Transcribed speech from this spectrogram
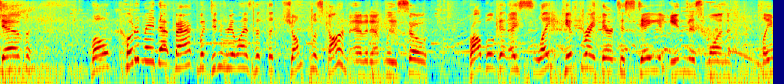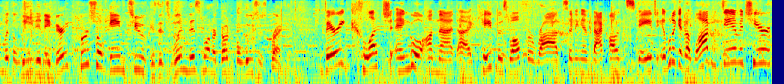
Dev, well, could have made that back, but didn't realize that the jump was gone, evidently. So Rob will get a slight gift right there to stay in this one, playing with the lead in a very crucial game, too, because it's win this one or go to the loser's bracket. Very clutch angle on that uh, cape as well for Rob, sending him back on stage. Able to get a lot of damage here.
